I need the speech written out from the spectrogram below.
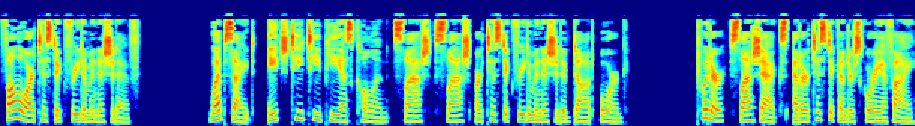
Follow Artistic Freedom Initiative. Website, https colon slash slash artisticfreedominitiative.org. Twitter slash X at artistic underscore AFI.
